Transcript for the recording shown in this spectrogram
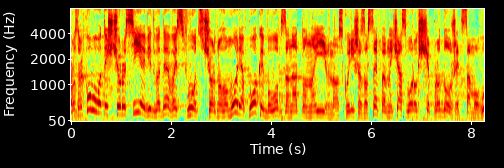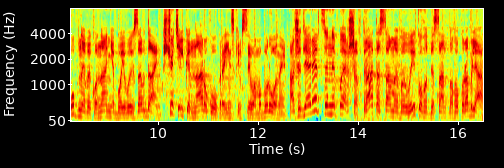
Розраховувати, що Росія відведе весь флот з Чорного моря, поки було б занадто наївно. Скоріше за все, певний час ворог ще продовжить самогубне виконання бойових завдань, що тільки на руку українським силам оборони. Адже для РФ це не перша втрата саме великого десантного корабля.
